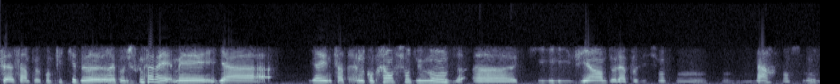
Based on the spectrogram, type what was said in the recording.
c'est un peu compliqué de répondre juste comme ça, mais il y a une certaine compréhension du monde euh, qui vient de la position qu'on a dans ce monde.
